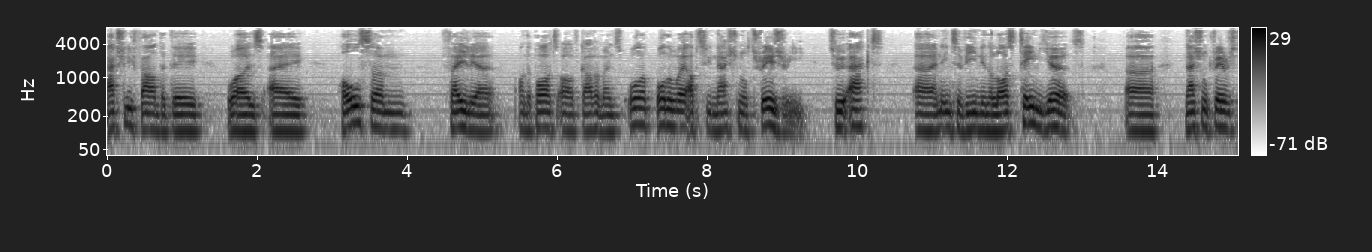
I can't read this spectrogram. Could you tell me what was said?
actually found that there was a wholesome failure on the part of governments all, all the way up to national treasury to act uh, and intervene in the last 10 years. Uh, National Tre-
